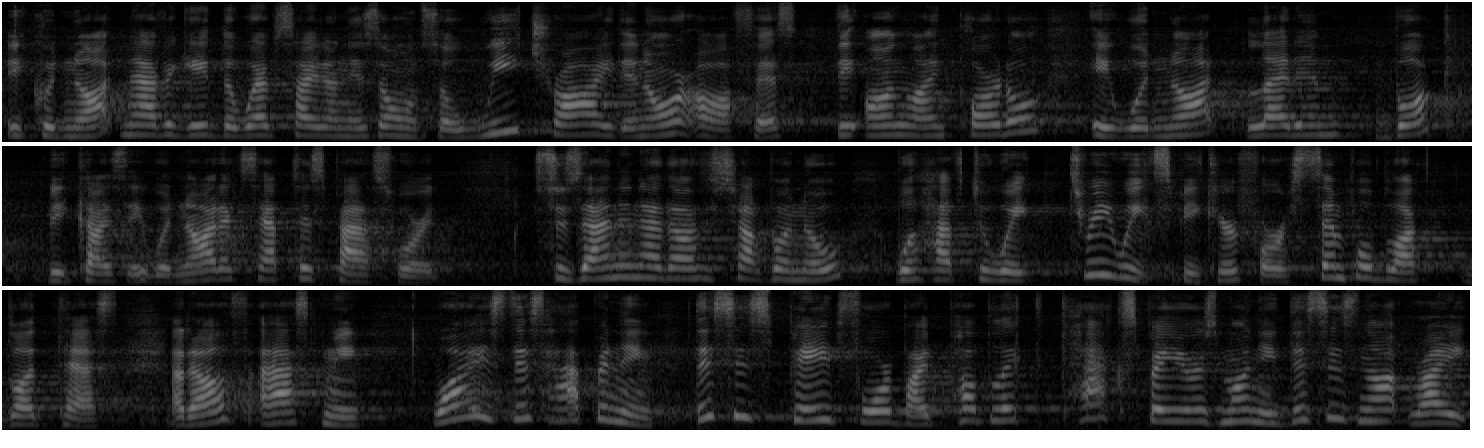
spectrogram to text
He could not navigate the website on his own, so we tried in our office the online portal. It would not let him book because it would not accept his password. Suzanne and Adolphe Charbonneau will have to wait three weeks, Speaker, for a simple blood test. Adolphe asked me, why is this happening? This is paid for by public taxpayers' money. This is not right.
